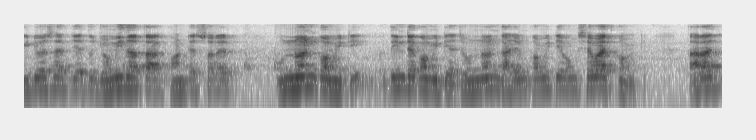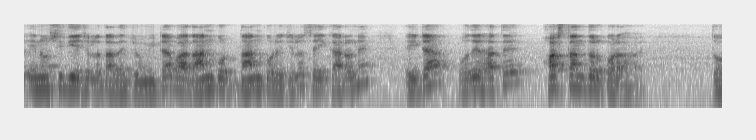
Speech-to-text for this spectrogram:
বিডিও সাহেব যেহেতু জমিদাতা ঘণ্টেশ্বরের উন্নয়ন কমিটি, তিনটে কমিটি আছে, উন্নয়ন, গাজন কমিটি এবং সেবায়ত কমিটি, তারা এনওসি দিয়েছিল তাদের জমিটা বা দান দান করেছিল, সেই কারণে এইটা ওদের হাতে হস্তান্তর করা হয়। তো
